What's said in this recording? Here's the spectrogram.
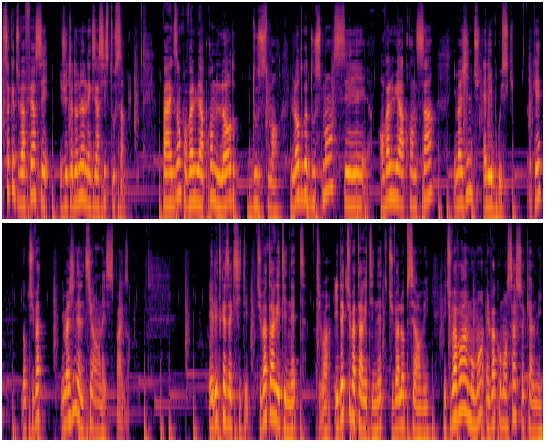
ce que tu vas faire, c'est, je vais te donner un exercice tout simple. Par exemple, on va lui apprendre l'ordre doucement. L'ordre doucement, c'est... On va lui apprendre ça. Imagine, elle est brusque. Ok? Donc tu vas... Imagine, elle tire en laisse, par exemple. Et elle est très excitée. Tu vas t'arrêter net Et dès que tu vas t'arrêter net, tu vas l'observer. Et tu vas voir un moment, elle va commencer à se calmer.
